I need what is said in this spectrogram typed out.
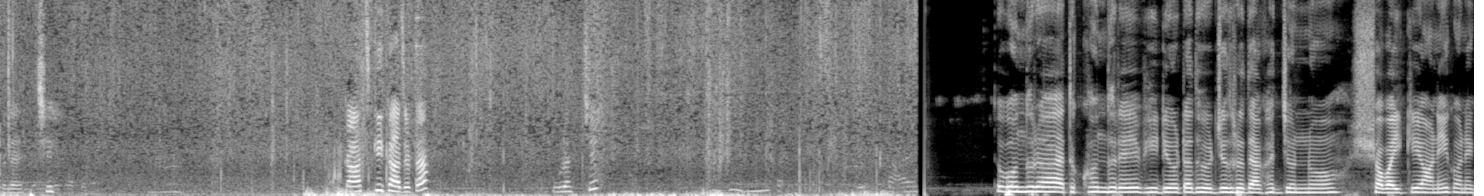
চলে যাচ্ছি। কাজ কি কাজ ওটা উড়াচ্ছে। তো বন্ধুরা, এতক্ষণ ধরে ভিডিওটা ধৈর্য ধরে দেখার জন্য সবাইকে অনেক অনেক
